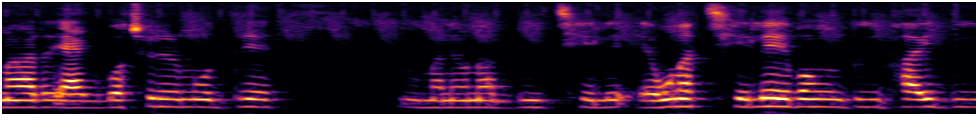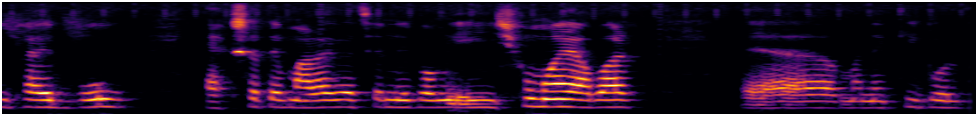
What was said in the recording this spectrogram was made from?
ওনার এক বছরের মধ্যে মানে ওনার দুই ছেলে, ওনার ছেলে এবং দুই ভাই, দুই ভাইয়ের বউ একসাথে মারা গেছেন এবং এই সময় আবার মানে কি বলব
